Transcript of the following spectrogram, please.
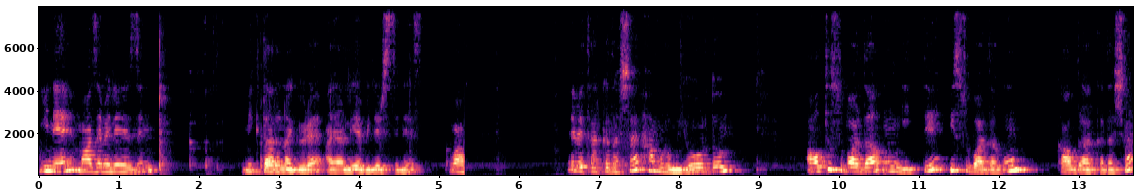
Yine malzemelerinizin miktarına göre ayarlayabilirsiniz. Kıvam Evet arkadaşlar hamurumu yoğurdum. 6 su bardağı un gitti. 1 su bardağı un kaldı arkadaşlar.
